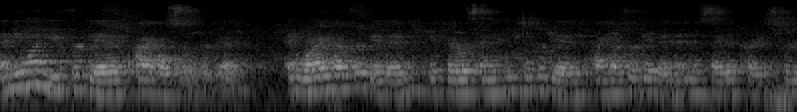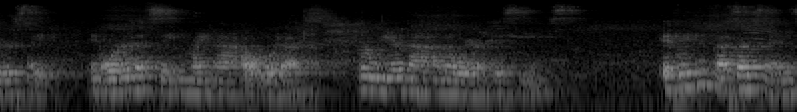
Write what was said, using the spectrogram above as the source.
Anyone you forgive, I also forgive. And what I have forgiven, if there was anything to forgive, I have forgiven in the sight of Christ for your sake in order that Satan might not outwit us, for we are not unaware of his schemes. If we confess our sins,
